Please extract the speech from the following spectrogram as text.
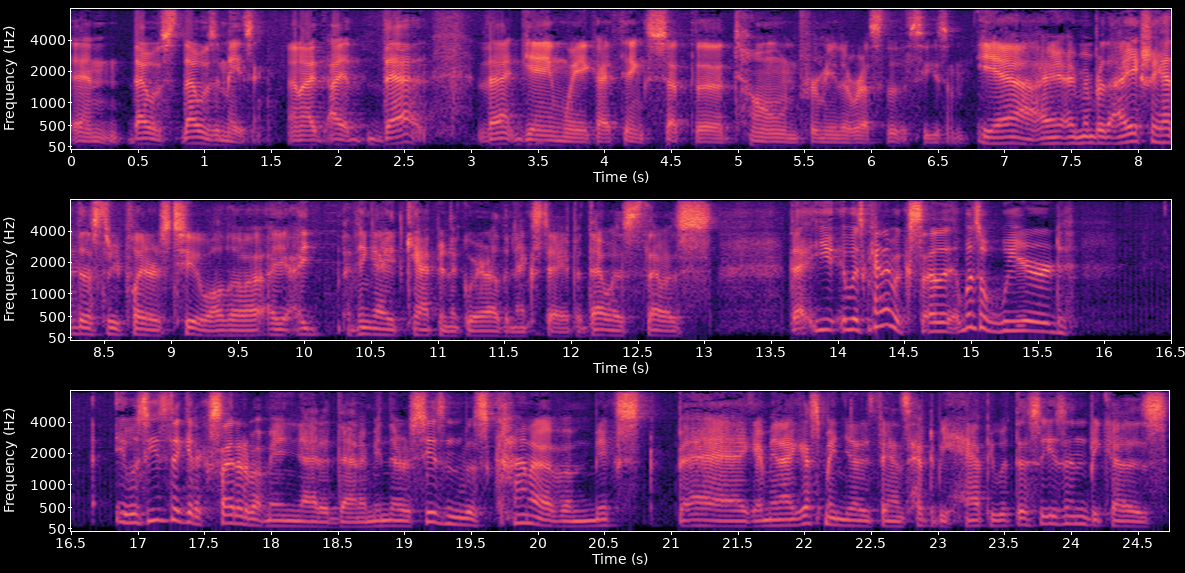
and that was that was amazing. And I, I, that that game week I think set the tone for me the rest of the season. Yeah, I, I remember that. I actually had those three players too. Although I, I, I think I had Captain Aguero the next day, but that was that was that it was kind of exciting. It was a weird. It was easy to get excited about Man United then. I mean, their season was kind of a mixed bag. I mean, I guess Man United fans have to be happy with this season because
